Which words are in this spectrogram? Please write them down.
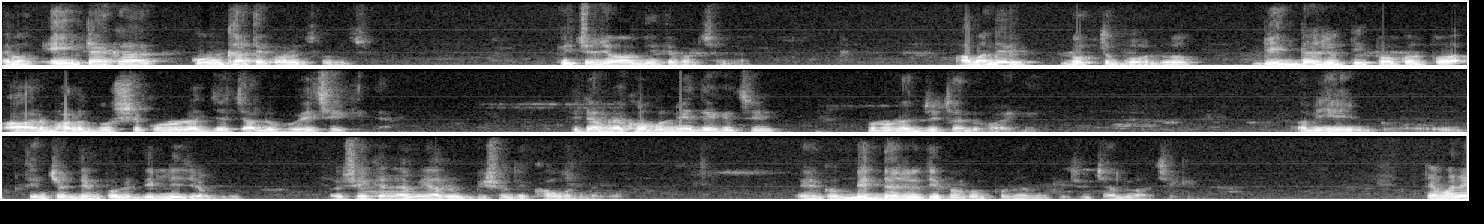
এবং এই টাকা কোন খাতে খরচ করেছ? কিছু জবাব দিতে পারছে না। আমাদের বক্তব্য হলো বিদ্যাজ্যোতি প্রকল্প আর ভারতবর্ষে কোনো রাজ্যে চালু হয়েছে কিনা? এটা আমরা খবর নিয়ে দেখেছি, কোনো রাজ্যে চালু হয়নি। আমি তিন, চার দিন পরে দিল্লি যাব, সেখানে আমি আরও বিশদে খবর নেব। এরকম বিদ্যাজ্যোতি প্রকল্প নামে কিছু চালু আছে কিনা। তার মানে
